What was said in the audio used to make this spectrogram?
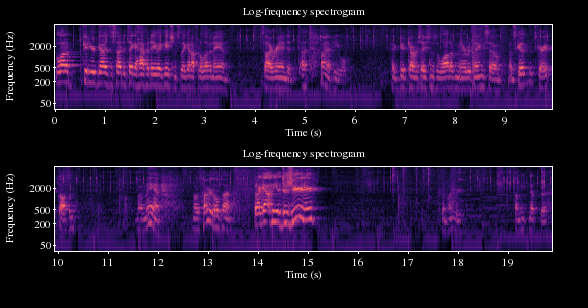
a lot of Goodyear guys decided to take a half a day vacation, so they got off at 11 a.m. So I ran into a ton of people. Had good conversations with a lot of them and everything, so that's good. That's great. It's awesome. But man, I was hungry the whole time. But I got me a DeJearner. Cause I'm hungry. I'm heating up the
